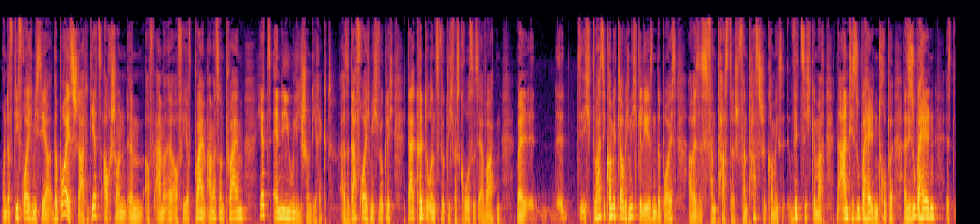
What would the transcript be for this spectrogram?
Und auf die freue ich mich sehr. The Boys startet jetzt auch schon ähm, auf, äh, auf, auf Prime, Amazon Prime, jetzt Ende Juli schon direkt. Also da freue ich mich wirklich, da könnte uns wirklich was Großes erwarten, weil äh, ich, du hast die Comic, glaube ich, nicht gelesen, The Boys, aber es ist fantastisch. Fantastische Comics, witzig gemacht, eine Anti-Superhelden-Truppe. Also die Superhelden, ist,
